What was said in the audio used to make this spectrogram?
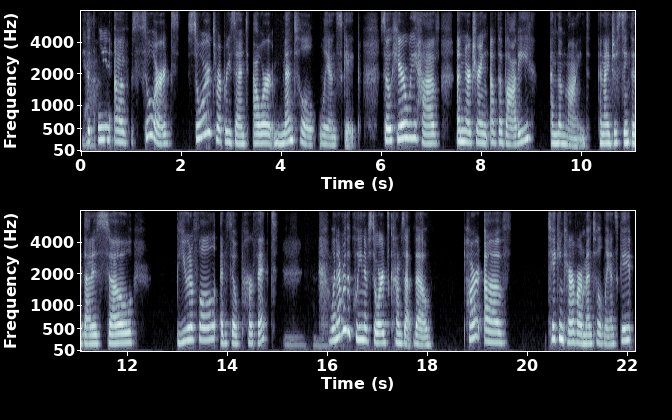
Yeah. The Queen of Swords. Swords represent our mental landscape. So here we have a nurturing of the body and the mind. And I just think that that is so beautiful and so perfect. Mm-hmm. Whenever the Queen of Swords comes up, though, part of taking care of our mental landscape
